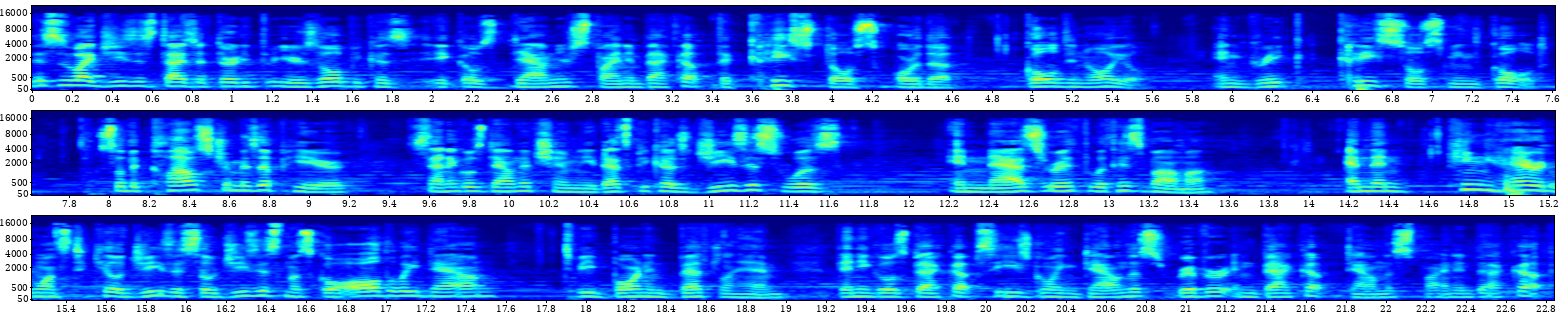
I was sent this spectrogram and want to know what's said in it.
this is why Jesus dies at 33 years old because it goes down your spine and back up. The Christos or the golden oil. In Greek, Christos means gold. So the claustrum is up here. Santa goes down the chimney. That's because Jesus was in Nazareth with his mama. And then King Herod wants to kill Jesus. So Jesus must go all the way down to be born in Bethlehem. Then he goes back up. See, he's going down this river and back up, down the spine and back up.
